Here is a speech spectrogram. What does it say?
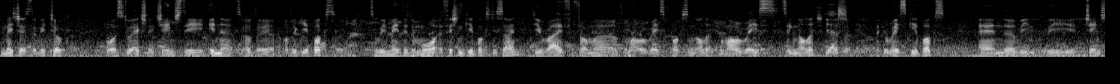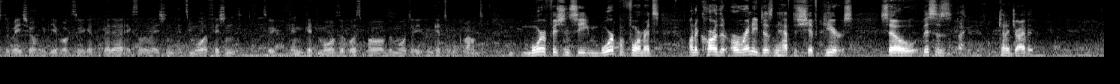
measures that we took was to actually change the innards of the of the gearbox. So we made it a more efficient gearbox design, derived from uh, from our race box knowledge, from our racing knowledge. Yes. Like a, like a race gearbox. And uh, we, we changed the ratio of the gearbox, so you get better acceleration. It's more efficient, so you can get more of the horsepower of the motor. You can get to the ground. More efficiency, more performance on a car that already doesn't have to shift gears. So this is. Can I drive it?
